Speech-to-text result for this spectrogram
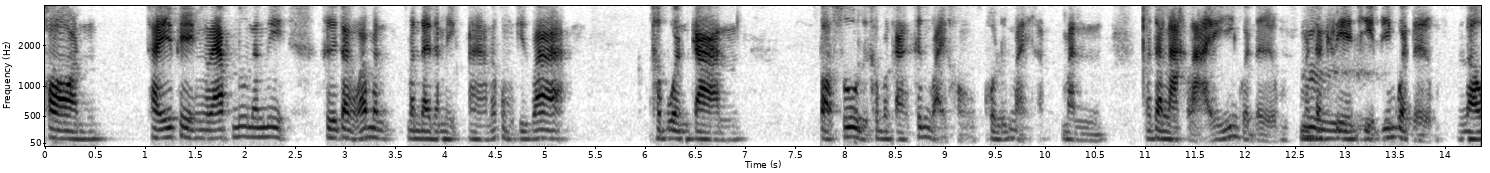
คร ใช้เพลงแรปนู่นนั่นนี่ คือจังว่ามันมันไดนามิกมากแล้วผมคิดว่าขบวนการ ต่อสู้หรือขบวนการเคลื่อนไหวของคนรุ่นใหม่ครับ มันมันจะหลากหลายยิ่งกว่าเดิม มันจะอืมครีเอทีฟยิ่งกว่าเดิม แล้ว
